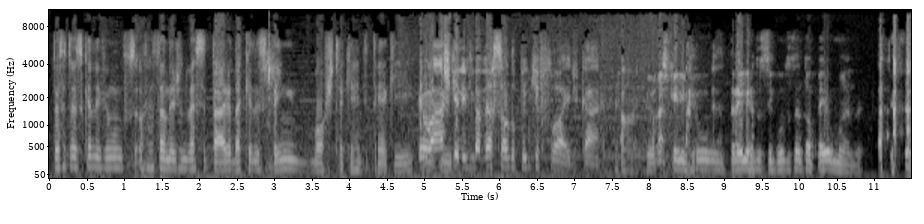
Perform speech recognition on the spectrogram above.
tenho certeza que ele viu um sertanejo universitário daqueles bem bosta que a gente tem aqui. Eu E- acho que ele viu a versão do Pink Floyd, cara. Eu acho que ele viu o trailer do segundo Centopeia Humana.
